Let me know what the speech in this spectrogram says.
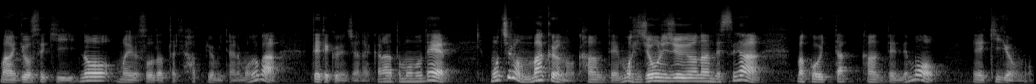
まあ、業績の予想だったり発表みたいなものが出てくるんじゃないかなと思うのでもちろんマクロの観点も非常に重要なんですが、まあ、こういった観点でも企業の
